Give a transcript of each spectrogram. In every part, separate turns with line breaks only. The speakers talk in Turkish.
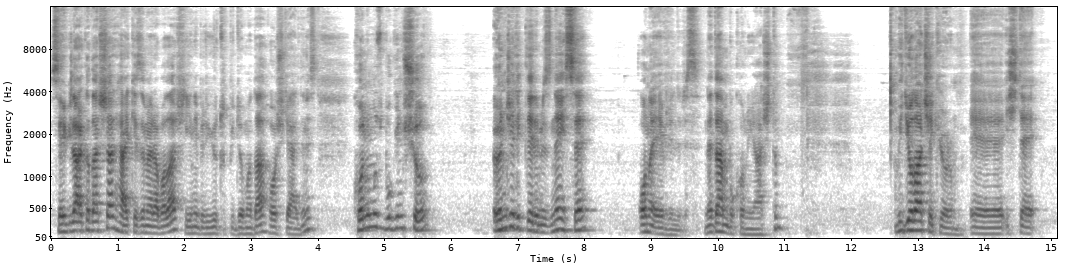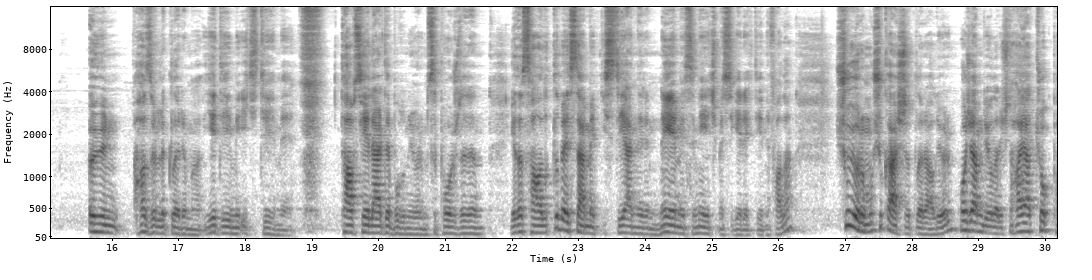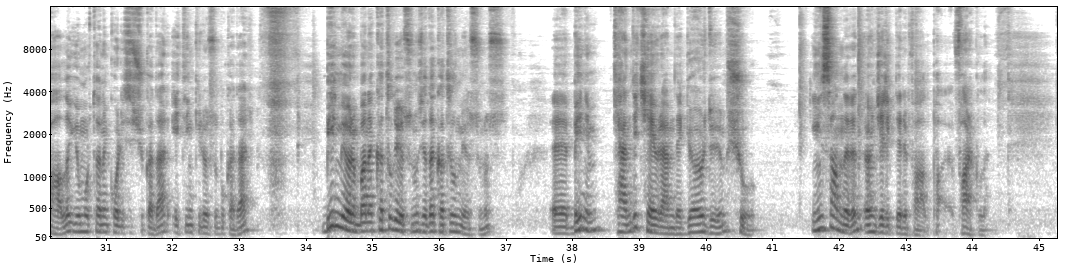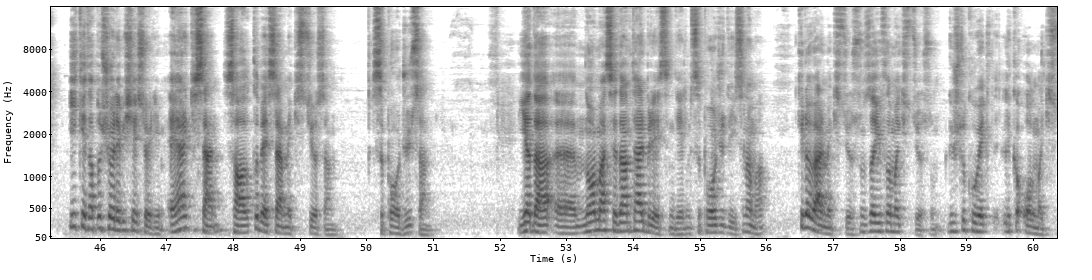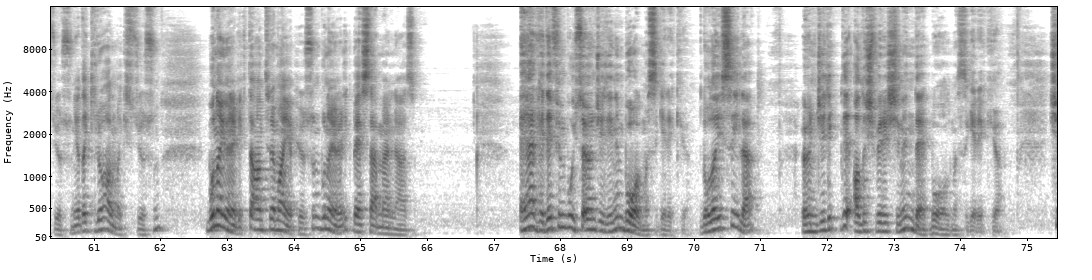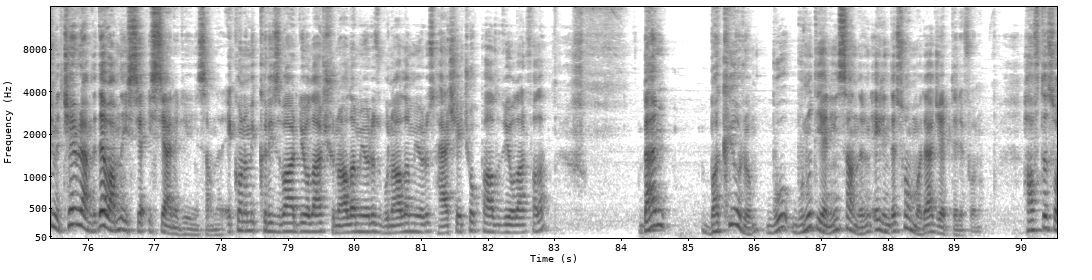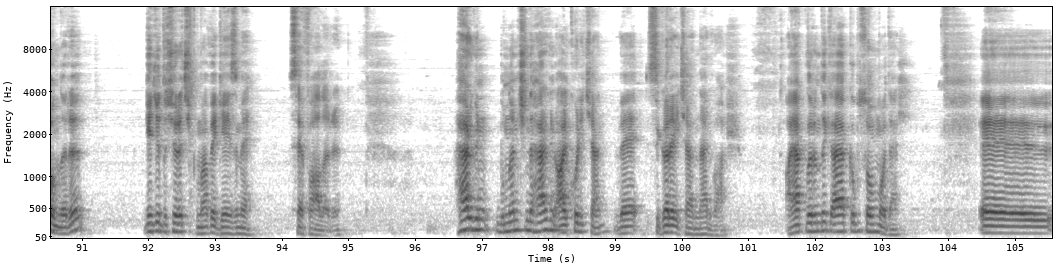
Sevgili arkadaşlar, herkese merhabalar. Yeni bir YouTube videoma da hoş geldiniz. Konumuz bugün şu. Önceliklerimiz neyse ona evriliriz. Neden bu konuyu açtım? Videolar çekiyorum. Ee, işte öğün hazırlıklarımı, yediğimi, içtiğimi, tavsiyelerde bulunuyorum sporcuların ya da sağlıklı beslenmek isteyenlerin ne yemesi, ne içmesi gerektiğini falan. Şu yorumu, şu karşılıkları alıyorum. Hocam diyorlar işte hayat çok pahalı, yumurtanın kolisi şu kadar, etin kilosu bu kadar. Bilmiyorum bana katılıyorsunuz ya da katılmıyorsunuz. Ee, benim kendi çevremde gördüğüm şu. İnsanların öncelikleri farklı. İlk etapta şöyle bir şey söyleyeyim. Eğer ki sen sağlıklı beslenmek istiyorsan, sporcuysan ya da e, normal sedanter bireysin diyelim, sporcu değilsin ama kilo vermek istiyorsun, zayıflamak istiyorsun, güçlü kuvvetli olmak istiyorsun ya da kilo almak istiyorsun. Buna yönelik de antrenman yapıyorsun. Buna yönelik beslenmen lazım. Eğer hedefin buysa önceliğinin bu olması gerekiyor. Dolayısıyla öncelikli alışverişinin de bu olması gerekiyor. Şimdi çevremde devamlı isya- isyan ediyor insanlar. Ekonomik kriz var diyorlar, şunu alamıyoruz, bunu alamıyoruz, her şey çok pahalı diyorlar falan. Ben bakıyorum bu bunu diyen insanların elinde son model cep telefonu. Hafta sonları gece dışarı çıkma ve gezme sefaları. Her gün bunların içinde her gün alkol içen ve sigara içenler var. Ayaklarındaki ayakkabı son model. Ee,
